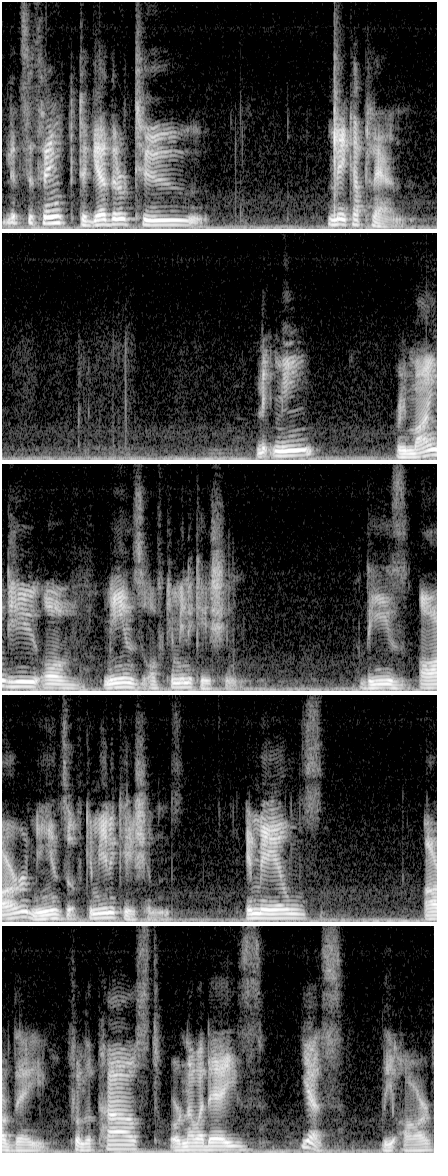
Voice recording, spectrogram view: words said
Let's think together to make a plan. Let me remind you of means of communication. These are means of communications. Emails, are they from the past or nowadays? Yes, they are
